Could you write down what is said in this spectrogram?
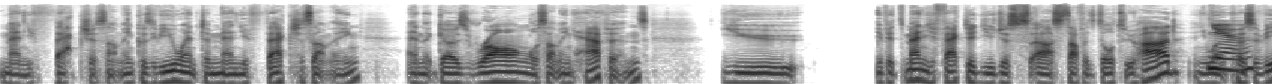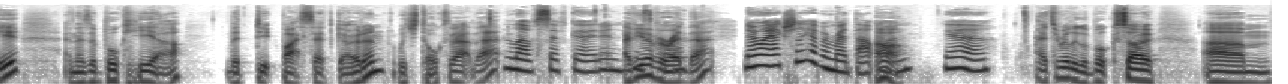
manufacture something. Because if you went to manufacture something and it goes wrong or something happens, you, if it's manufactured, you just uh, stuff its all too hard and you won't Yeah. persevere. And there's a book here, The Dip by Seth Godin, which talks about that. Love Seth Godin. Have you ever read that? No, I actually haven't read that Oh. one. Yeah. It's a really good book. So um,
